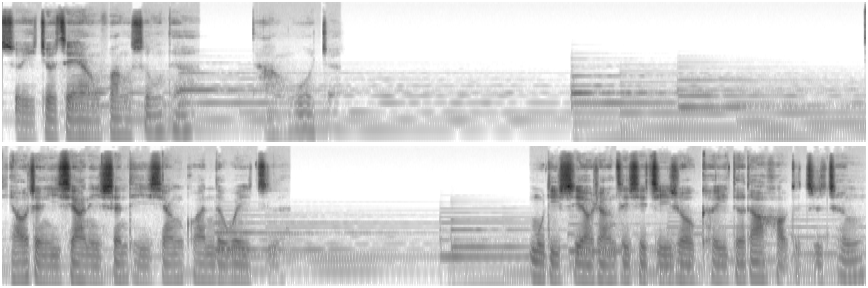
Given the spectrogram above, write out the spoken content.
所以就这样放松的躺卧着，调整一下你身体相关的位置，目的是要让这些肌肉可以得到好的支撑，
